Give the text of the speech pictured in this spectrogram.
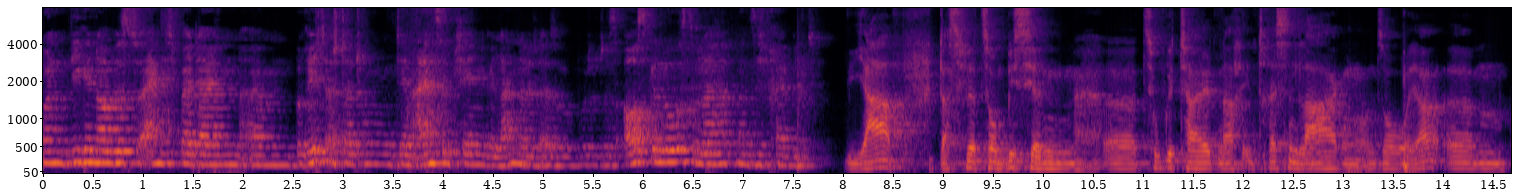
Und wie genau bist du eigentlich bei deinen ähm, Berichterstattungen, den Einzelplänen gelandet? Also wurde das ausgelost oder hat man sich freiwillig? Ja, das wird so ein bisschen äh, zugeteilt nach Interessenlagen und so, ja. Ähm,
